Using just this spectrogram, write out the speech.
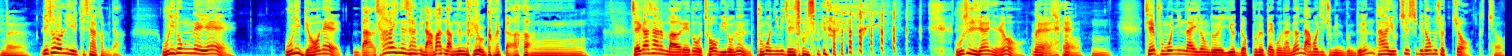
네. 리터럴리 이렇게 생각합니다. 우리 동네에 우리 면에 나, 살아있는 사람이 나만 남는 날이 올 것 같다. 음. 제가 사는 마을에도 저 위로는 부모님이 제일 젊습니다. 웃을 일이 아니에요. 네. 그렇죠. 음. 제 부모님 나이 정도의 이웃 몇 분을 빼고 나면 나머지 주민분들은 다 6, 70이 넘으셨죠. 그렇죠.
